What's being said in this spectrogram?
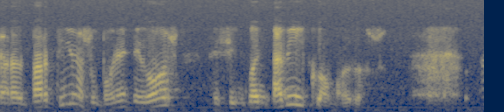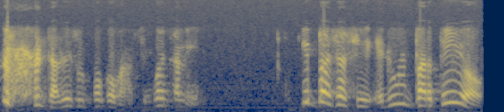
para el partido, suponete vos, de 50.000 cómodos. Tal vez un poco más, 50.000. ¿Qué pasa si en un partido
